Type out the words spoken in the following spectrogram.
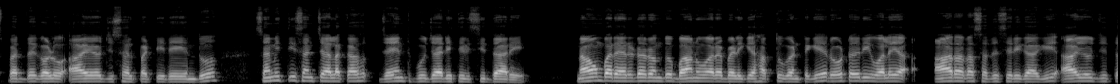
ಸ್ಪರ್ಧೆಗಳು ಆಯೋಜಿಸಲ್ಪಟ್ಟಿದೆ ಎಂದು ಸಮಿತಿ ಸಂಚಾಲಕ ಜಯಂತ್ ಪೂಜಾರಿ ತಿಳಿಸಿದ್ದಾರೆ. ನವೆಂಬರ್ ಎರಡರಂದು ಭಾನುವಾರ ಬೆಳಗ್ಗೆ ಹತ್ತು ಗಂಟೆಗೆ ರೋಟರಿ ವಲಯ ಆರರ ಸದಸ್ಯರಿಗಾಗಿ ಆಯೋಜಿತ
